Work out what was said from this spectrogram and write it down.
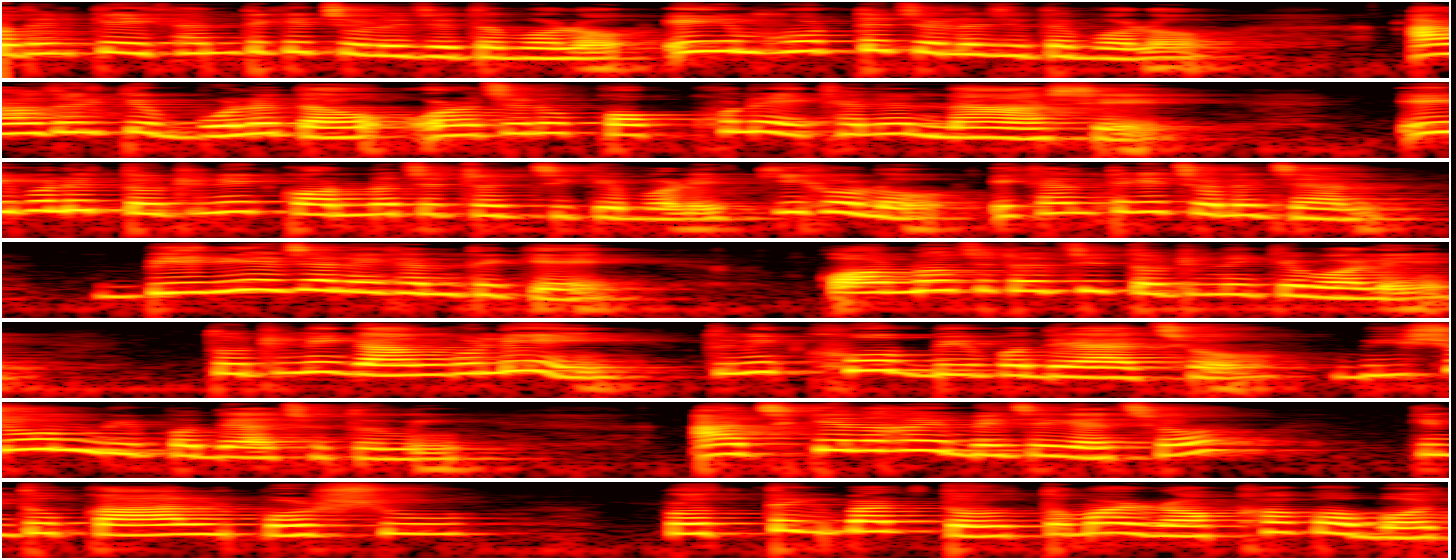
ওদেরকে এখান থেকে চলে যেতে বলো, এই মুহূর্তে চলে যেতে বলো। আর ওদেরকে বলে দাও, ওরা যেন কখনো এখানে না আসে। এই বলে তটিনী কর্ণ চ্যাটার্জিকে বলে, কি হলো? এখান থেকে চলে যান। বেরিয়ে যান এখান থেকে। কর্ণ চ্যাটার্জি তটিনীকে বলে, তটিনী গাঙ্গুলি, তুমি খুব বিপদে আছো, ভীষণ বিপদে আছো তুমি। আজকে না হয় বেঁচে গেছো, কিন্তু কাল, পরশু, প্রত্যেকবার তো তোমার রক্ষা কবচ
